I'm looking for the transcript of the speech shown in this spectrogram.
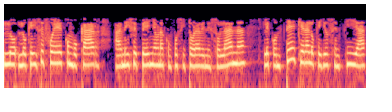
lo, lo que hice fue convocar a Neife Peña, una compositora venezolana, le conté qué era lo que yo sentía,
